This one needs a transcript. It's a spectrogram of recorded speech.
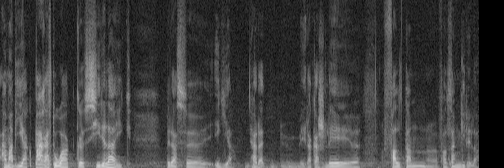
hamabiak pagatuak zirelaik. Beraz, uh, egia, erakasle uh, faltan, faltan girela.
